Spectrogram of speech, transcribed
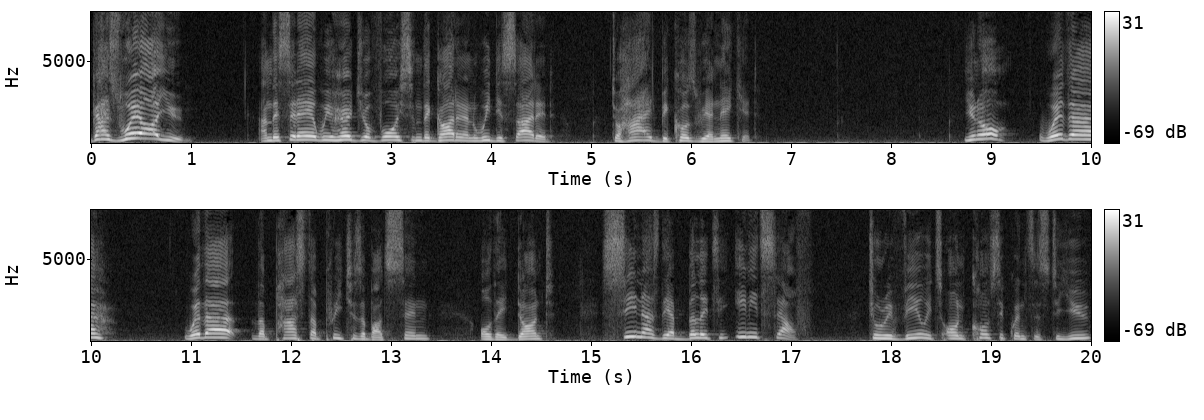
Guys, where are you? And they said, Hey, we heard your voice in the garden and we decided to hide because we are naked. You know, whether, whether the pastor preaches about sin or they don't, sin has the ability in itself to reveal its own consequences to you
